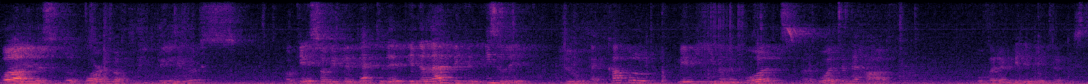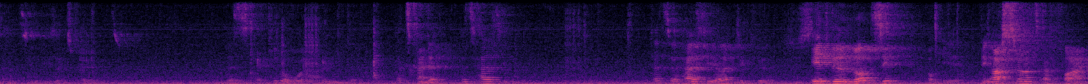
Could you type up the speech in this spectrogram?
Well, I mean, is it large enough to be dangerous? Okay, so we can get to it. In the lab, we can easily do a couple, maybe even a volt or a volt and a half over a millimeter distance in these experiments. That's a kilovolt per meter. That's kind of, that's healthy. That's a healthy electric field. It will not zip. Okay, the astronauts are fine.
